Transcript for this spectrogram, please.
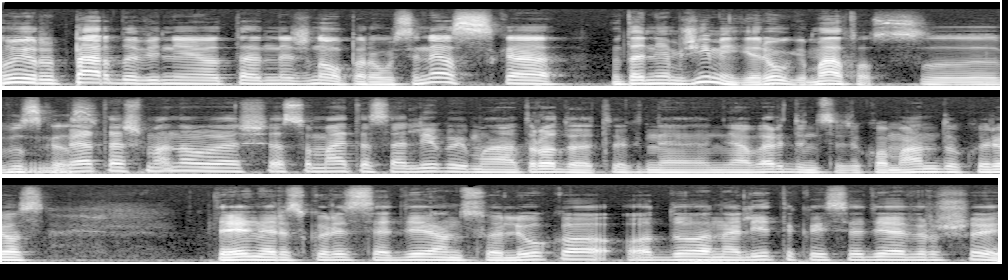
Nu ir perdavinėjo ten, nežinau, per ausinės, ką, nu ten jiems žymiai geriaugi matos e, viskas. Bet aš manau, aš esu matęs lygui, man atrodo, tik ne, nevardinsiu komandų, kurios treneris, kuris sėdėjo ant soliuko, o du analitikai sėdėjo viršui.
